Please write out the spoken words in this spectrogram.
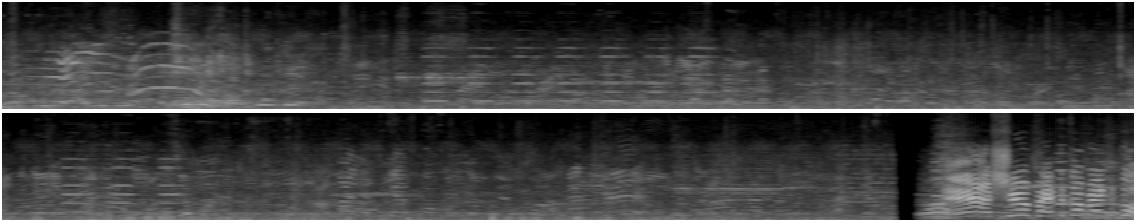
భోజనాలు చూపి ఏ అశు పెట్టుకో.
